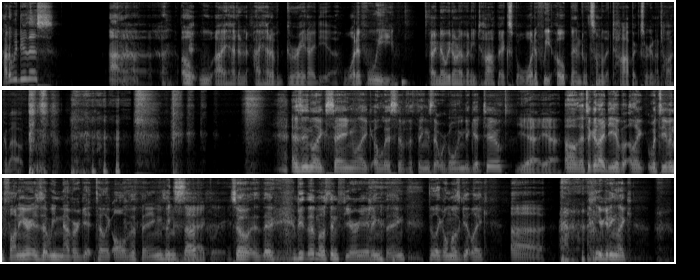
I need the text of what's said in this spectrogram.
How do we do this? I don't know. Uh, oh, ooh, I had an I had a great idea. What if we? I know we don't have any topics, but what if we opened with some of the topics we're going to talk about? As in, like saying like a list of the things that we're going to get to. yeah, yeah, Oh, that's a good idea. But like, what's even funnier is that we never get to like all the things and stuff. exactly. So it'd be the most infuriating thing to like almost get like uh you're getting like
